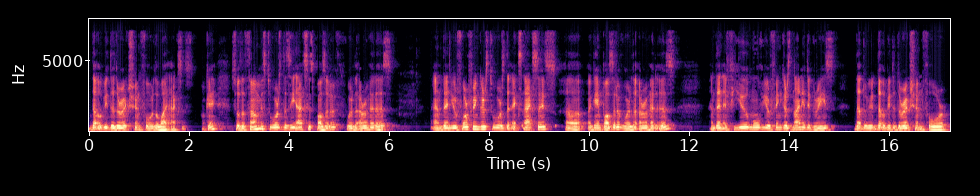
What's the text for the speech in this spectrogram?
that would be the direction for the y-axis, okay? So the thumb is towards the z-axis positive, where the arrowhead is, and then your four fingers towards the x-axis uh, again positive where the arrowhead is. And then if you move your fingers 90 degrees that will be, that will be the direction for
